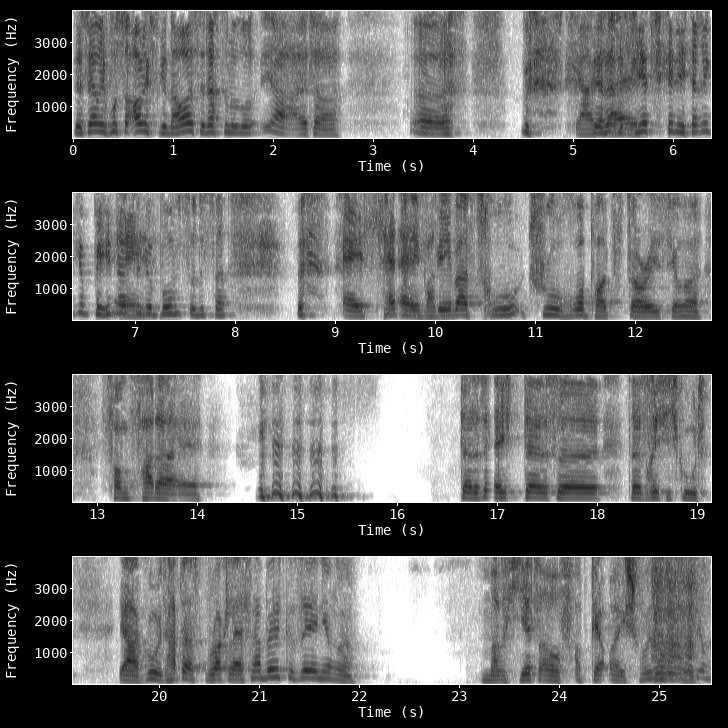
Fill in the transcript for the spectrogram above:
der Cedric wusste auch nichts genaues. Der dachte nur so, ja, Alter, äh, Ja, der hat eine geil. 14-jährige Behinderte Ey. gebumst und ist da, Ey, Cedric Ey. Webers True, True Ruhrpott Stories, Junge. Vom Vater, ey. das ist echt, das ist, äh, das ist richtig gut. Ja, gut. Habt ihr das Brock Lesnar Bild gesehen, Junge? Mache ich jetzt auf. Ob der euch wohl,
